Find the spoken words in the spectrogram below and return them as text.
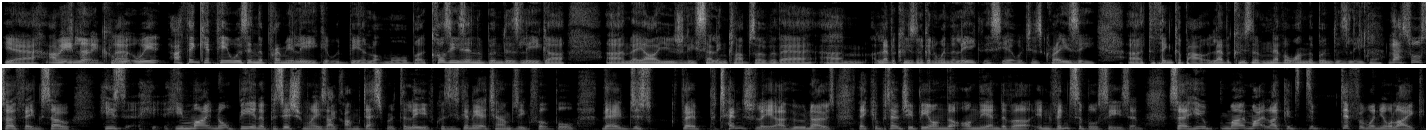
Yeah, I mean, look, we, we I think if he was in the Premier League, it would be a lot more. But because he's in the Bundesliga, um, they are usually selling clubs over there. Um, Leverkusen are going to win the league this year, which is crazy uh, to think about. Leverkusen have never won the Bundesliga. That's also a thing. So he's he, he might not be in a position where he's like, I'm desperate to leave because he's going to get Champions League football. They're just they're potentially uh, who knows they could potentially be on the on the end of a invincible season. So he might might like it's different when you're like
